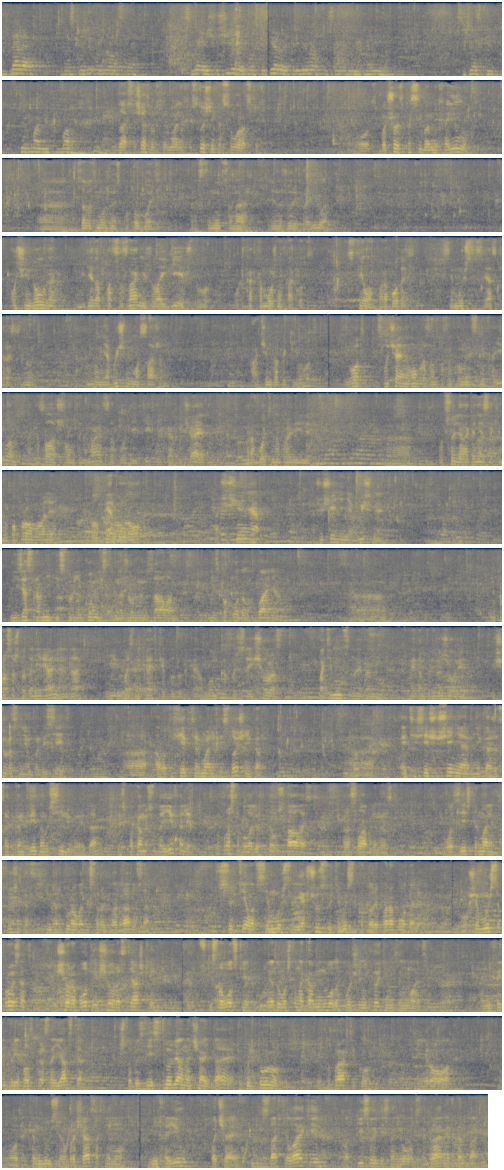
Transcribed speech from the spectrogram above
Виталя, расскажи, пожалуйста, свои ощущения после первой тренировки сегодня на траве. Сейчас ты в термальных ваннах. Да, сейчас мы в термальных источниках Суворовских. Вот. Большое спасибо Михаилу э, за возможность попробовать растянуться на тренажере правила. Очень долго где-то в подсознании жила идея, что вот как-то можно так вот с телом поработать, все мышцы, связки растянуть. Ну, не обычным массажем, а чем-то таким вот. И вот случайным образом познакомились с Михаилом. Оказалось, что он занимается, владеет техникой, обучает работе на правиле. Э, Вот сегодня наконец-таки мы попробовали. Был первый урок. Ощущения, ощущения необычные. Нельзя сравнить ни с турником, ни с тренажерным залом, ни с походом в баню. Ну просто что-то нереальное, да? И возникает как будто такая ломка, хочется еще раз потянуться на этом, на этом тренажере, еще раз на нем повисеть. А, а вот эффект термальных источников, а, эти все ощущения, мне кажется, конкретно усиливает, да? То есть пока мы сюда ехали, ну просто была легкая усталость, расслабленность. Вот здесь в термальных источниках температура воды 42 градуса. Все тело, все мышцы, я их чувствую, те мышцы, которые поработали. В общем, мышцы просят еще работы, еще растяжки. В Кисловодске, ну, я думаю, что на Каменводах больше никто этим не занимается. А Михаил приехал с Красноярска, чтобы здесь с нуля начать, да, эту культуру, эту практику тренировок. Вот, рекомендую всем обращаться к нему. Михаил Почаев. Ставьте лайки, подписывайтесь на него в Инстаграме, ВКонтакте.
